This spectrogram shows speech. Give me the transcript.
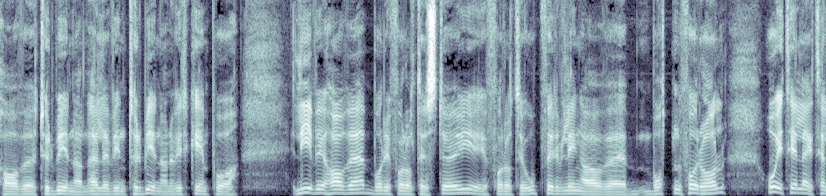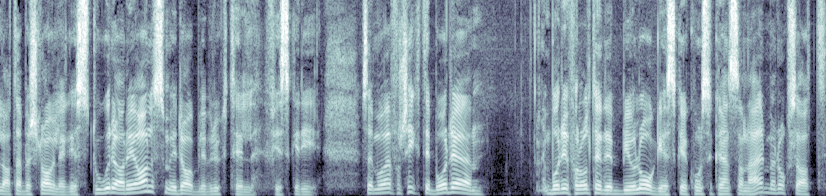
vindturbinene virker inn på livet i havet, både i forhold til støy, i forhold til oppvirvling av bunnforhold, og i tillegg til at de beslaglegger store areal som i dag blir brukt til fiskeri. Så en må være forsiktig både både i forhold til de biologiske konsekvensene her, men også at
